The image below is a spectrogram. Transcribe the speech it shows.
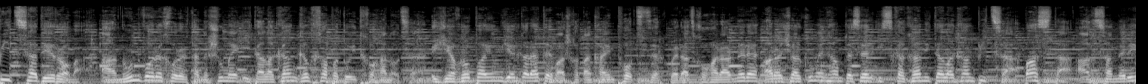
Պիցցա դի Ռոմա, անուն, որը խորհրդանշում է իտալական գլխապտույտ խոհանոցը։ Եվրոպայում երկարատև աշխատանքային փորձ ձեռք բերած խոհարարները առաջարկում են համտեսել իսկական իտալական պիցցա, պաստա, աղցանների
